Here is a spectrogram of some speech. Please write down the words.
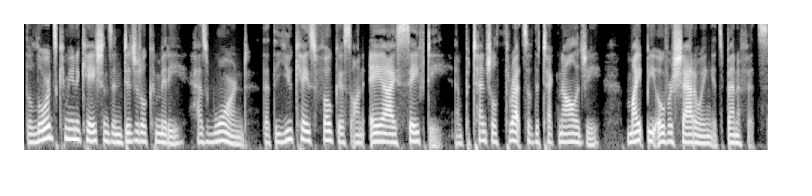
the Lords Communications and Digital Committee has warned that the UK's focus on AI safety and potential threats of the technology might be overshadowing its benefits.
